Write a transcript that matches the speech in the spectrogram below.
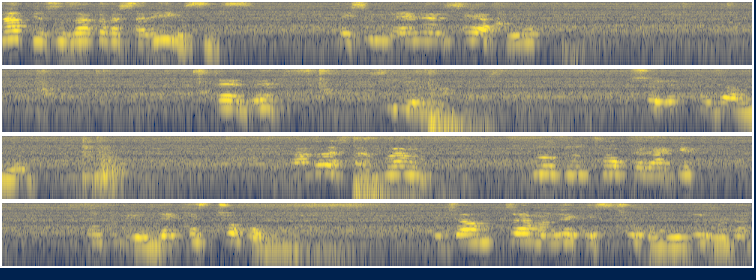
Ne yapıyorsunuz arkadaşlar? İyi misiniz? Eşim elleri şey yapıyor. Ben de siliyorum arkadaşlar. Şöyle toz alıyorum. Arkadaşlar buranın tozu çok felaket oluyor. Lekesi çok oluyor. Bu cam, camın lekesi çok oluyor. Durmadan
